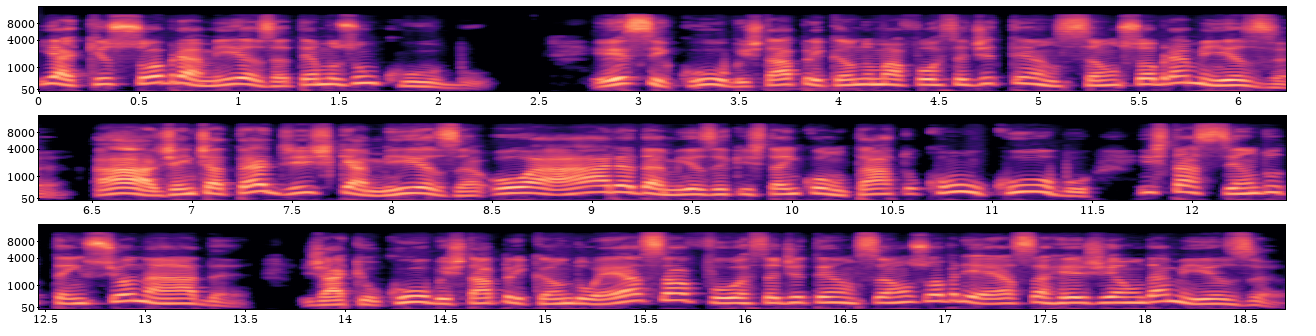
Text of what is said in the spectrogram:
e aqui sobre a mesa temos um cubo. Esse cubo está aplicando uma força de tensão sobre a mesa. Ah, a gente até diz que a mesa ou a área da mesa que está em contato com o cubo está sendo tensionada, já que o cubo está aplicando essa força de tensão sobre essa região da mesa.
